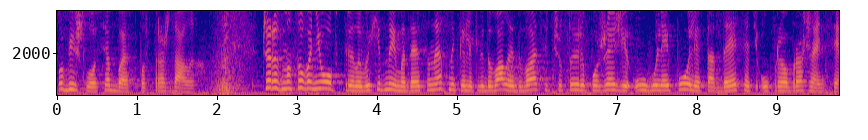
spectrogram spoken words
Обійшлося без постраждалих. Через масовані обстріли вихідними ДСНСники ліквідували 24 пожежі у Гуляйполі та 10 у Преображенці.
